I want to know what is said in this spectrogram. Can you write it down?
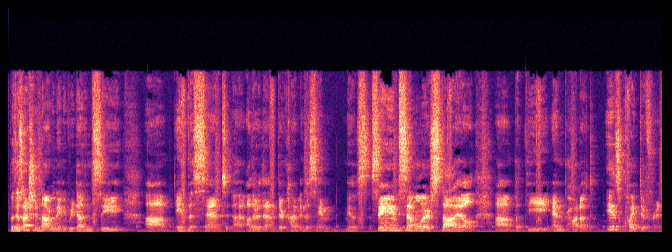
but there's actually not really any redundancy um, in the scent uh, other than they're kind of in the same, you know, same similar style, uh, but the end product is quite different.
